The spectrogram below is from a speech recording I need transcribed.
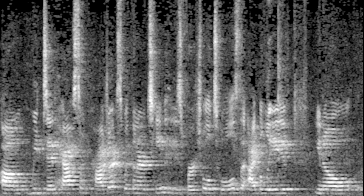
Um, we did have some projects within our team that used virtual tools that I believe, you know,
